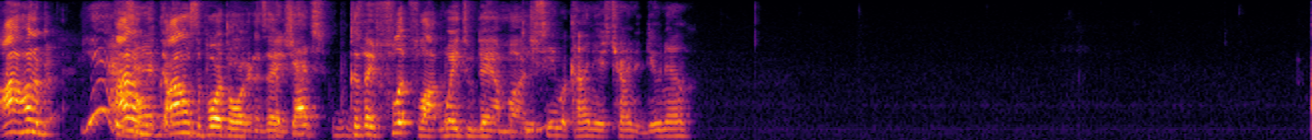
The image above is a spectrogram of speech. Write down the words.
I hundred. Yeah, I don't. exactly. I don't support the organization. But that's- because they flip flop way too damn much. Do you see what Kanye is trying to do now?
